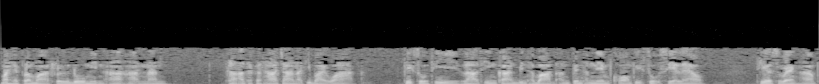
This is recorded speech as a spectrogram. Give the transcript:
ไม่ให้ประมาทหรือดูหมิ่นอาหารนั้น พระอัฏฐกถาจารย์อธิบายว่า ภิกษุที่ละทิ้งการบิณฑบาตอันเป็นธรรมเนียมของภิกษุเสียแล้ว เที่ยวแสวงหาโภ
